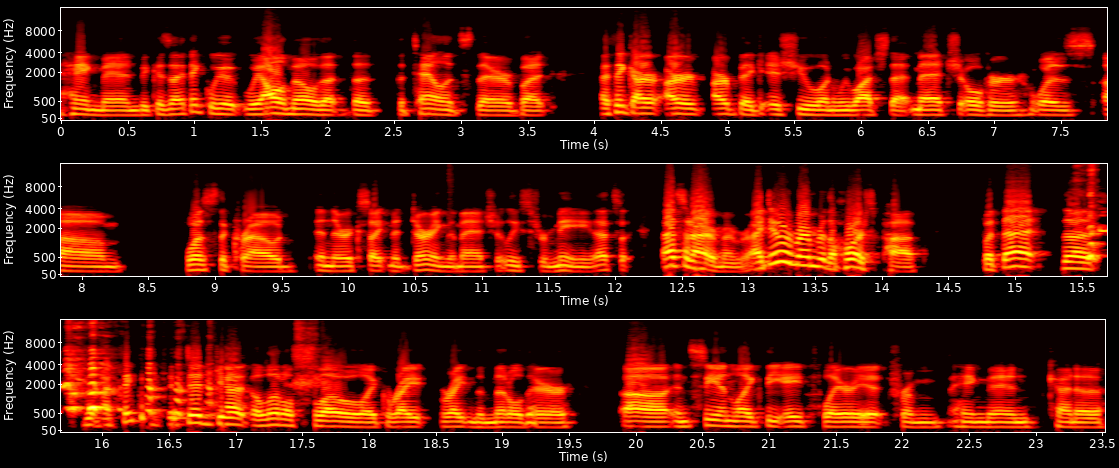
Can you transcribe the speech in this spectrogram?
Hangman because I think we we all know that the the talent's there, but I think our our our big issue when we watched that match over was. Um, was the crowd and their excitement during the match, at least for me. That's that's what I remember. I do remember the horse pop, but that the, the I think it, it did get a little slow, like right right in the middle there, uh, and seeing like the eighth lariat from Hangman, kind of,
